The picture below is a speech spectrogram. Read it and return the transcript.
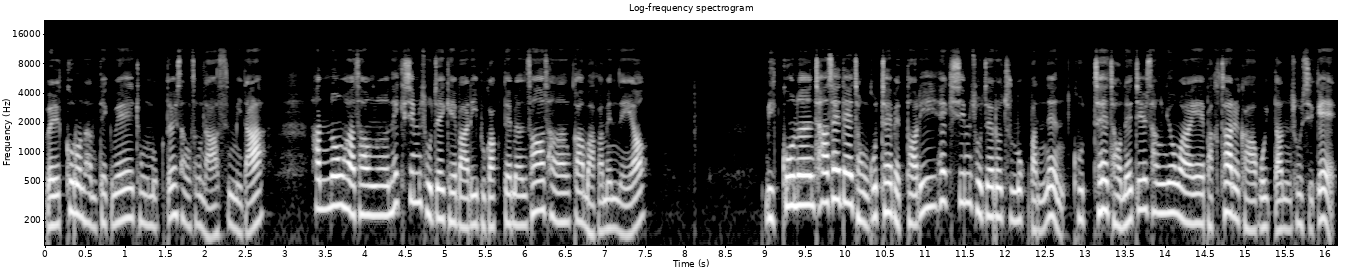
웰크론 한텍 외 종목들 상승 나왔습니다. 한농화성은 핵심 소재 개발이 부각되면서 상한가 마감했네요. 미코는 차세대 전고체 배터리 핵심 소재로 주목받는 고체 전해질 상용화에 박차를 가하고 있다는 소식에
